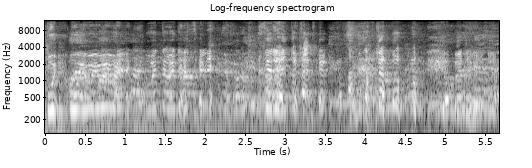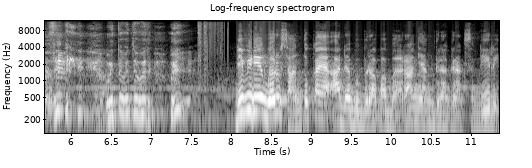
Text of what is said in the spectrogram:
Weh, weh, weh, weh, weh. Betul, betul, serius. Serius, tu tak. Aku tak tahu. Betul, serius. Betul, betul, betul. Weh. Di video yang barusan tuh kayak ada beberapa barang yang gerak-gerak sendiri.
